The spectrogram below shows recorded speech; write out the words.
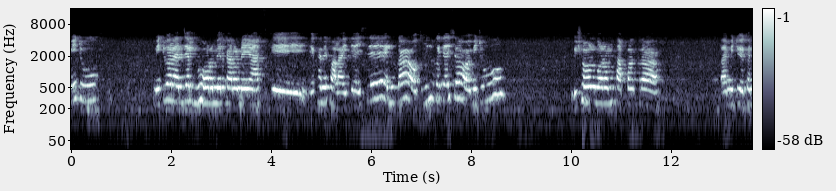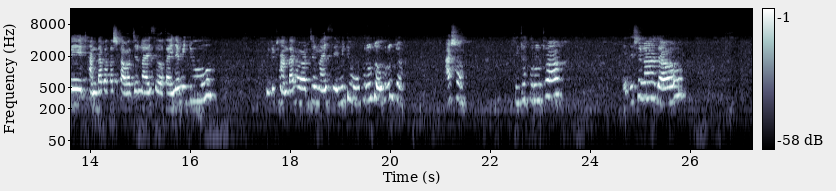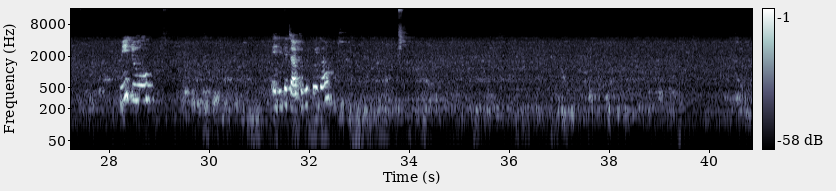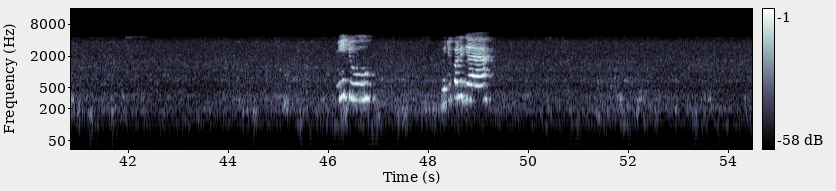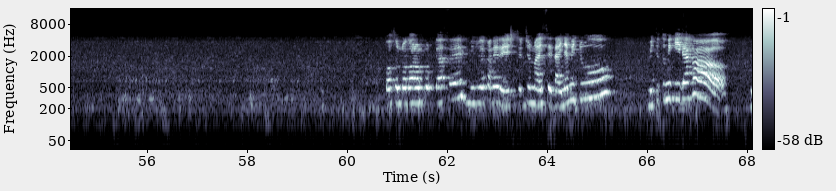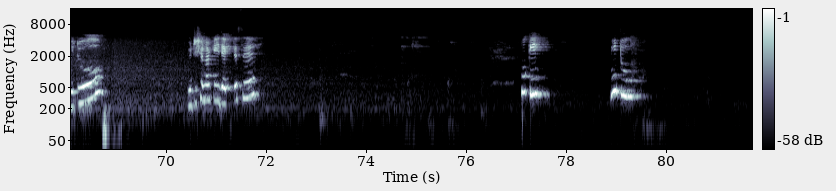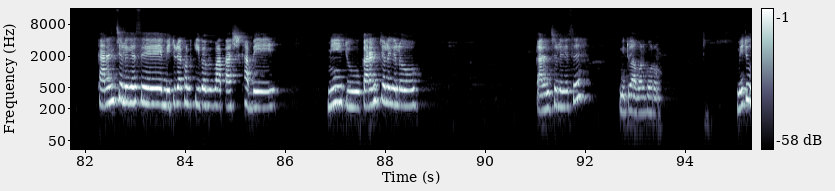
Me too me too আর Angel গরমের কারণে আজকে এখানে পালাইতে আইছে। লুকাও, তুমি লুকাইতে আইছো? মিটু ভীষণ গরম তাপমাত্রা। তাই মিটু এখানে ঠান্ডা বাতাস খাওয়ার জন্য আইছো, তাই না মিটু মিটু ঠান্ডা খাওয়ার জন্য আইছে। মিটু উপরে উঠো উপরে উঠো। আসো। মিটু উপরে উঠো। এতে শোনা, যাও। মিটু এদিকে যাও তুমি কই মিটু মিটু কলেজা? প্রচণ্ড গরম করতে আছে। মিটু এখানে রেস্টের জন্য আইছে, তাই না মিটু মিটু তুমি কি দেখো? মিটু মিটু সোনা কি দেখতেছে? খুকি মিটু কারেন্ট চলে গেছে। মিটুর এখন কীভাবে বাতাস খাবে? মিটু কারেন্ট চলে গেল। কারেন্ট চলে গেছে মিটু আবার গরম। মিটু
